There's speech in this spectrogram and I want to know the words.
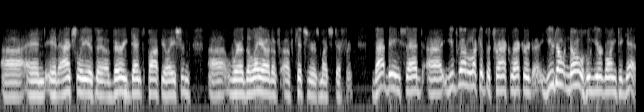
uh, and it actually is a very dense population. Uh, where the layout of, of Kitchener is much different. That being said, uh, you've got to look at the track record. You don't know who you're going to get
